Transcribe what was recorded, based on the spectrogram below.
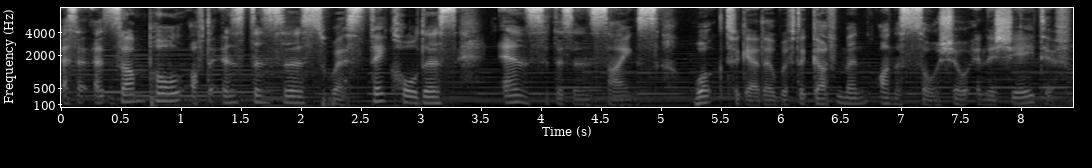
as an example of the instances where stakeholders and citizen science work together with the government on a social initiative.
